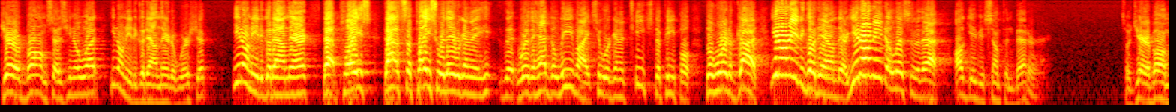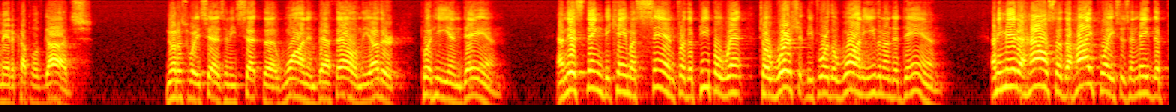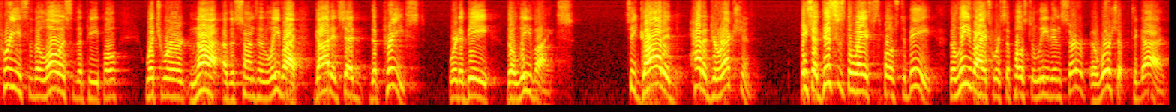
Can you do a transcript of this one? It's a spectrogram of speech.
Jeroboam says, "You know what? You don't need to go down there to worship." You don't need to go down there. That place, that's the place where they were going to, where they had the Levites who were going to teach the people the Word of God. You don't need to go down there. You don't need to listen to that. I'll give you something better. So Jeroboam made a couple of gods. Notice what he says, and he set the one in Bethel, and the other put he in Dan. And this thing became a sin, for the people went to worship before the one, even unto Dan. And he made a house of the high places, and made the priests of the lowest of the people, which were not of the sons of the Levi. God had said the priests were to be the Levites. See, God had had a direction. He said, This is the way it's supposed to be. The Levites were supposed to lead in serve, uh, worship to God.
